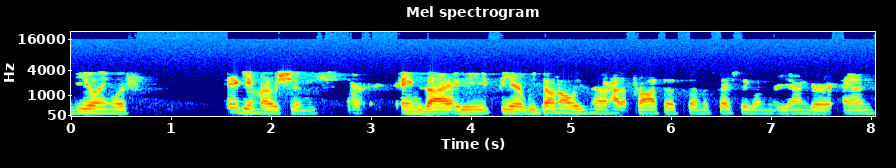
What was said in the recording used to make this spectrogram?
dealing with big emotions or anxiety, fear. We don't always know how to process them, especially when we're younger. And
